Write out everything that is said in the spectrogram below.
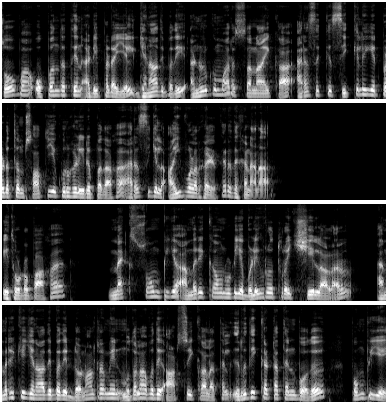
சோபா ஒப்பந்தத்தின் அடிப்படையில் ஜனாதிபதி அனுர்குமார் சனாய்கா அரசுக்கு சிக்கலை ஏற்படுத்தும் சாத்தியக்கூறுகள் இருப்பதாக அரசியல் ஆய்வாளர்கள் கருதுகின்றனர். இது தொடர்பாக மெக்ஸோம்பியா அமெரிக்காவினுடைய வெளியுறவுத்துறை செயலாளர் அமெரிக்க ஜனாதிபதி டொனால்ட் ட்ரம்பின் முதலாவது ஆட்சி காலத்தில் இறுதிக்கட்டத்தின் போது பொம்பியை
